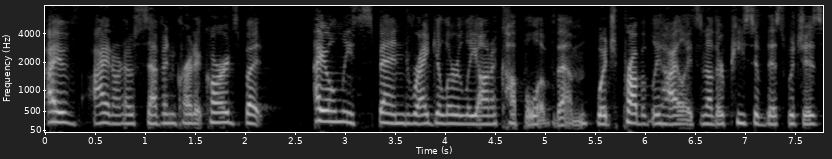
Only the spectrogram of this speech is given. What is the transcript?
I have, I don't know, seven credit cards, but I only spend regularly on a couple of them, which probably highlights another piece of this, which is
